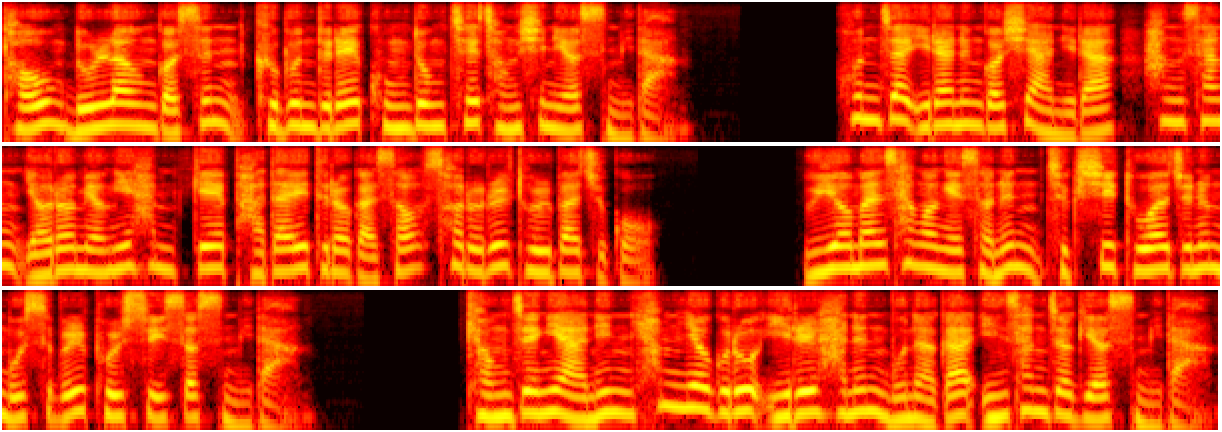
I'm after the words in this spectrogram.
더욱 놀라운 것은 그분들의 공동체 정신이었습니다. 혼자 일하는 것이 아니라 항상 여러 명이 함께 바다에 들어가서 서로를 돌봐주고 위험한 상황에서는 즉시 도와주는 모습을 볼 수 있었습니다. 경쟁이 아닌 협력으로 일을 하는 문화가 인상적이었습니다.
